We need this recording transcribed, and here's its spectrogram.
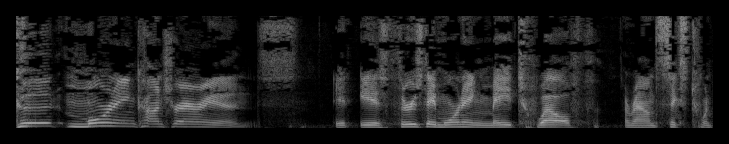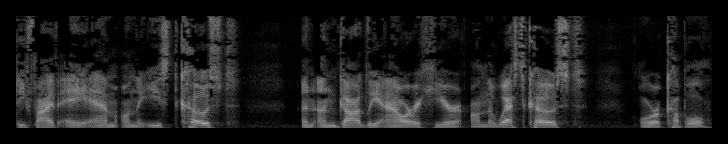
Good morning, contrarians. It is Thursday morning, May 12th, around 6.25 a.m. on the East Coast, an ungodly hour here on the West Coast, or a couple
